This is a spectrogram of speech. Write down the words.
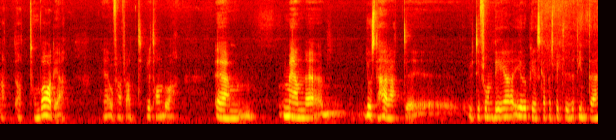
att, att hon var det. Eh, och framförallt Breton då. Eh, men ehm, just det här att eh, utifrån det europeiska perspektivet inte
